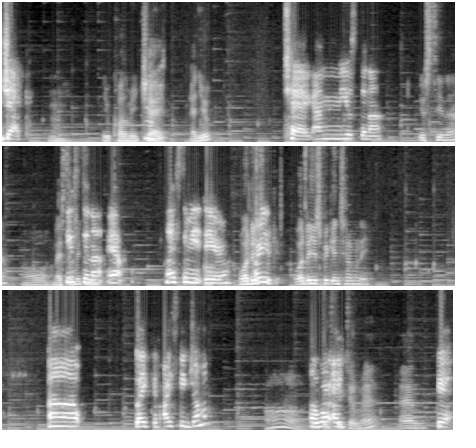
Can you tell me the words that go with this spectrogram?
Jack. Mm. You call me Jack. And you? Jack. I'm Justina. Justina? Oh, nice to meet Justina. Yeah. Nice to meet you. you. What do you Are you- speak? What do you speak in Germany? Uh, like if I speak German? Oh, you what I- speak German and Yeah.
